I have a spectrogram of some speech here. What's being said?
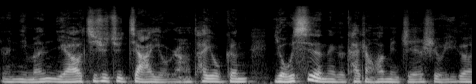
就是你们也要继续去加油。然后他又跟游戏的那个开场画面直接是有一个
